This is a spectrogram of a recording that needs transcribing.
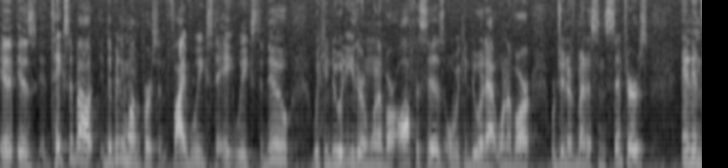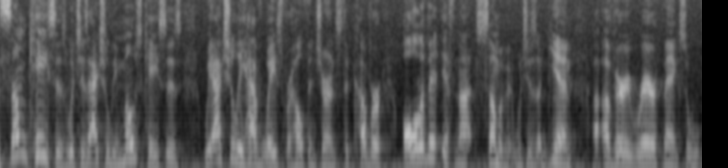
is, is, it takes about, depending on the person, five weeks to eight weeks to do. We can do it either in one of our offices or we can do it at one of our regenerative medicine centers. And in some cases, which is actually most cases, we actually have ways for health insurance to cover all of it, if not some of it, which is, again, a, a very rare thing. So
